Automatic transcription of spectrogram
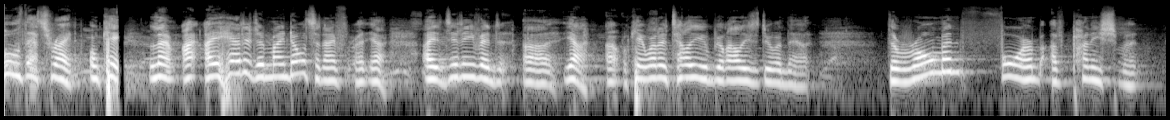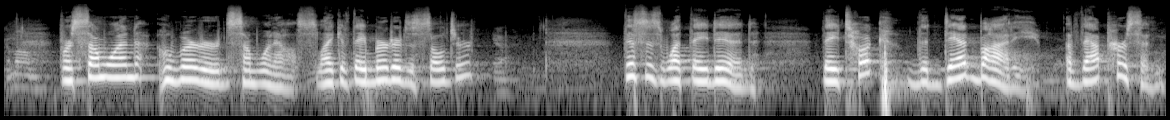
Oh, that's right. Okay, I, I had it in my notes and I, yeah, I didn't even, uh, yeah. Uh, okay, I want to tell you while he's doing that. The Roman form of punishment for someone who murdered someone else, like if they murdered a soldier, this is what they did. They took the dead body of that person,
